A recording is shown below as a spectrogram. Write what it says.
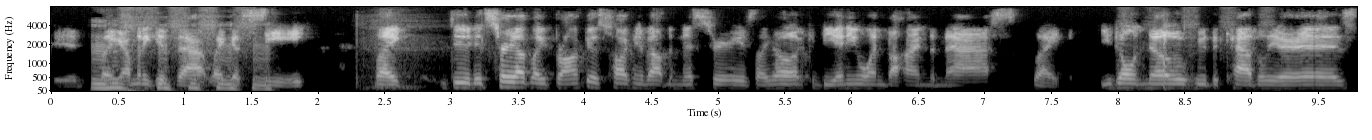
dude. Like, I'm gonna give that like a C. Like, dude, it's straight up like Broncos talking about the mystery. It's like, oh, it could be anyone behind the mask. Like, you don't know who the Cavalier is.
